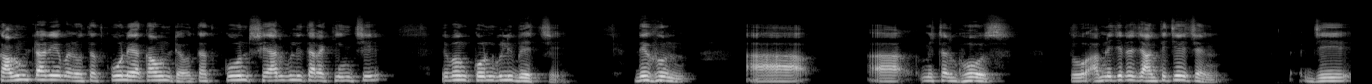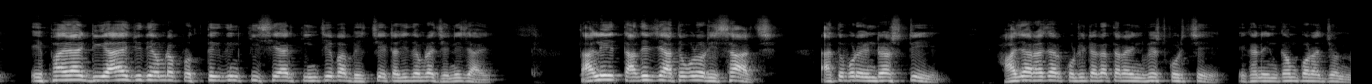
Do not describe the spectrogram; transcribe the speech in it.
কাউন্টারে মানে অর্থাৎ কোন অ্যাকাউন্টে অর্থাৎ কোন শেয়ারগুলি তারা কিনছে এবং কোনগুলি বেচছে? দেখুন মিস্টার ঘোষ, তো আপনি যেটা জানতে চেয়েছেন যে এফআইআই ডিআই যদি আমরা প্রত্যেক দিন কী শেয়ার কিনছে বা বেচছে এটা যদি আমরা জেনে যাই, তাহলে তাদের যে এত বড় রিসার্চ এত বড় ইন্ডাস্ট্রি হাজার হাজার কোটি টাকা তারা ইনভেস্ট করছে এখানে ইনকাম করার জন্য,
